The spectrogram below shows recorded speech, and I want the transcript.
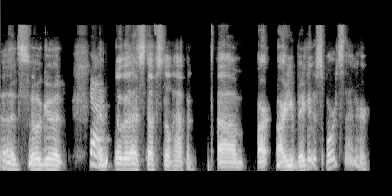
Oh, that's so good. Yeah. that, that stuff still happened. Um are are you big into sports then or?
